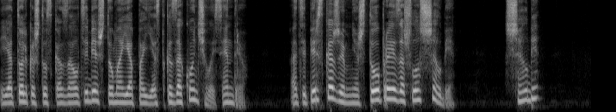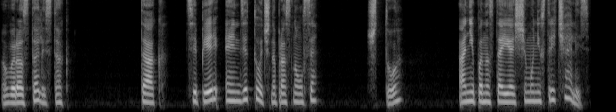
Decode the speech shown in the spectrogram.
«Я только что сказал тебе, что моя поездка закончилась, Эндрю. А теперь скажи мне, что произошло с Шелби?» «Шелби?» Вы расстались, так? Так, теперь Энди точно проснулся. Что? Они по-настоящему не встречались,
